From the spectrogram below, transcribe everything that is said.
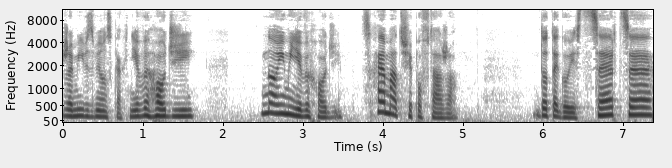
że mi w związkach nie wychodzi, no i mi nie wychodzi. Schemat się powtarza. Do tego jest serce,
